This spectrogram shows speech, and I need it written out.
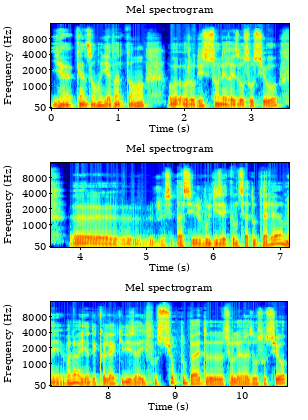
il y a 15 ans, il y a 20 ans. Aujourd'hui, ce sont les réseaux sociaux. Euh, je ne sais pas si je vous le disais comme ça tout à l'heure, mais voilà, il y a des collègues qui disent il faut surtout pas être euh, sur les réseaux sociaux.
